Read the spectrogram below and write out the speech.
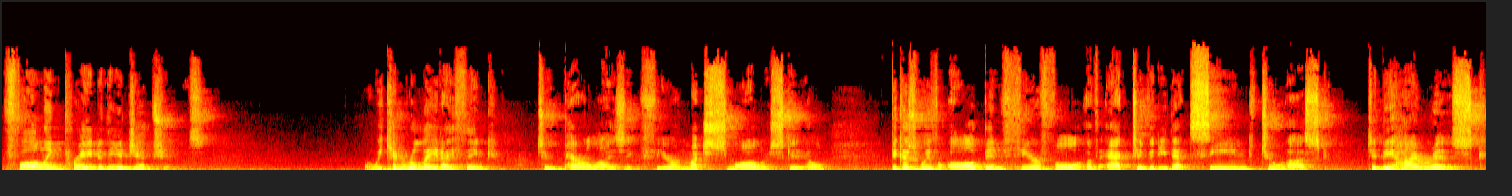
falling prey to the Egyptians. We can relate, I think, to paralyzing fear on much smaller scale because we've all been fearful of activity that seemed to us to be high risk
